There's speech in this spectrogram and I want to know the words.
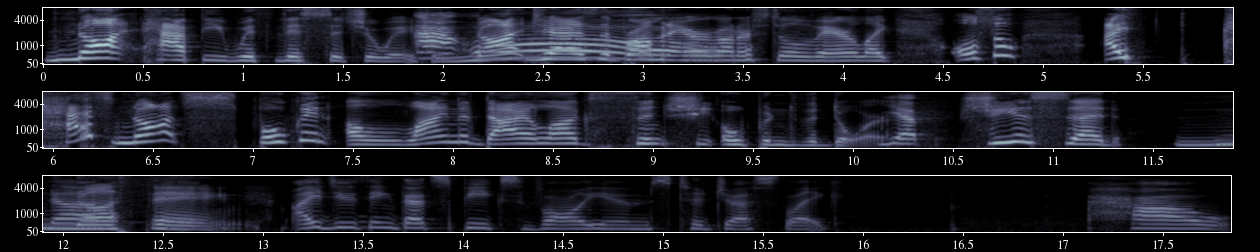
Not happy with this situation. At not jazzed that Brom and. Aragon are still there. Like, also, I has not spoken a line of dialogue since she opened the door. Yep. She has said Nothing. nothing. I do think that speaks volumes to just like how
